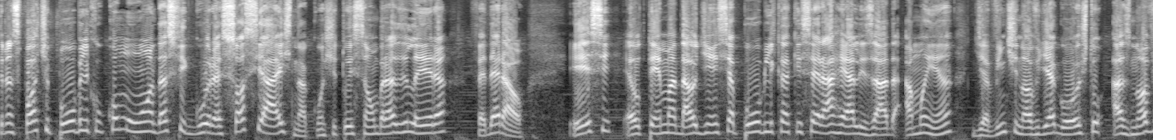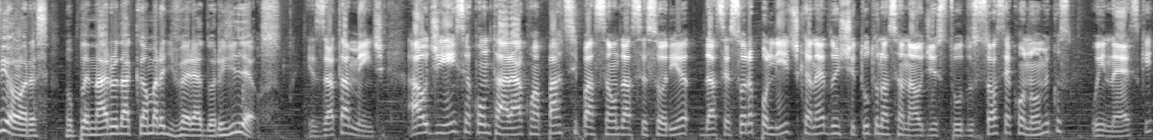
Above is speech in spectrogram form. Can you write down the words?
Transporte público como uma das figuras sociais na Constituição Brasileira Federal. Esse é o tema da audiência pública que será realizada amanhã, dia 29 de agosto, às 9 horas, no plenário da Câmara de Vereadores de Ilhéus. Exatamente. A audiência contará com a participação da assessoria da assessora política né, do Instituto Nacional de Estudos Socioeconômicos, o INESC,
